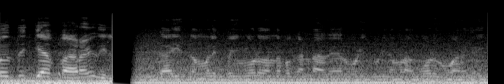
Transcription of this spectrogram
ഒന്നും ഞാൻ പറയുന്നില്ല. ഗൈസ് നമ്മളിപ്പോ ഇങ്ങോട്ട് വന്നപ്പോ കണ്ട അതേ റോഡിൽ കൂടി നമ്മൾ അങ്ങോട്ട് പോവാണ് ഗൈസ്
